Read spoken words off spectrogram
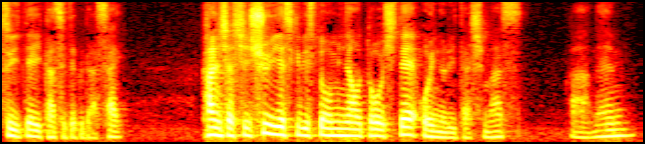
ついていかせてください。感謝し主イエス・キリストの皆を通してお祈りいたします。アーメン。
